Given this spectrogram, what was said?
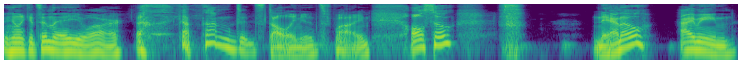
And you're like, it's in the AUR. I'm not installing it. It's fine. Also, Nano. I mean,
